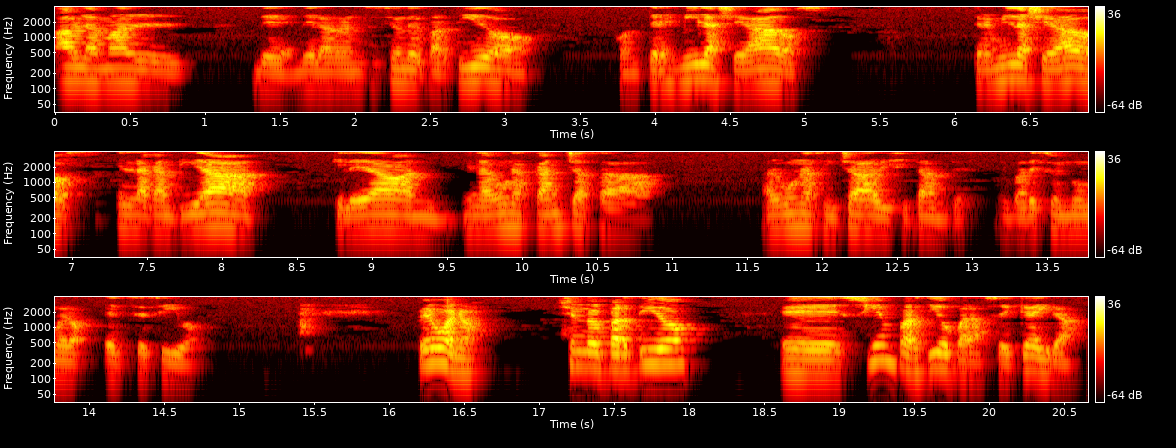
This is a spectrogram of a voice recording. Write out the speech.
habla mal de la organización del partido con 3.000 allegados, 3.000 allegados en la cantidad que le daban en algunas canchas a algunas hinchadas visitantes. Me parece un número excesivo. Pero bueno, yendo al partido, 100 eh, partidos para Sequeira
